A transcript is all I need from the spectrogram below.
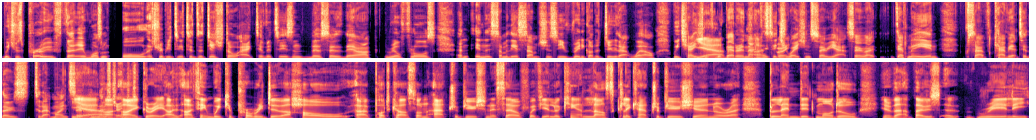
which was proof that it wasn't all attributed to the digital activities. And there, so there are real flaws and in the, some of the assumptions. So you've really got to do that well. We changed it Yeah, for the better in that I agree. situation. So yeah, so uh, definitely in caveat to those to that mindset. Yeah, I. I agree. I, I think we could probably do a whole uh, podcast on attribution itself, whether you're looking at last click attribution or a blended model. You know that those really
